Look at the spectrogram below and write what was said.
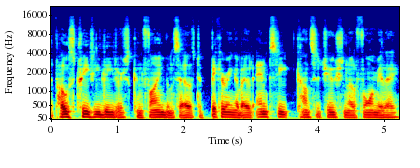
the post treaty leaders confined themselves to bickering about empty constitutional formulae.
